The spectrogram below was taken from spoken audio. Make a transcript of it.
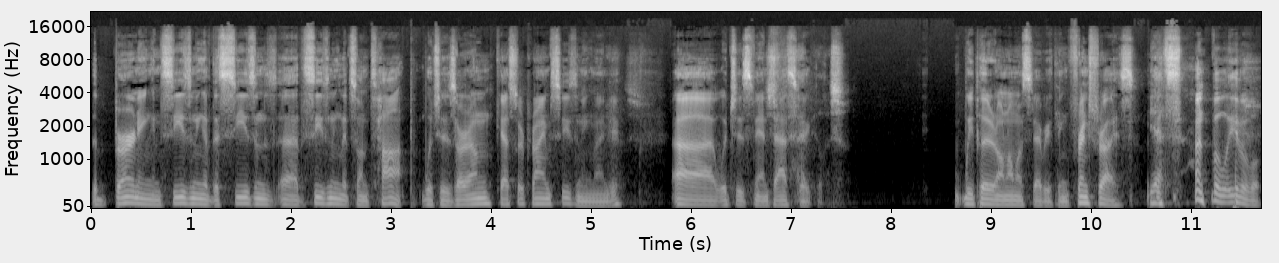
the burning and seasoning of the seasons, uh, the seasoning that's on top, which is our own Kessler Prime seasoning, mind you, uh, which is fantastic. We put it on almost everything. French fries. It's unbelievable.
